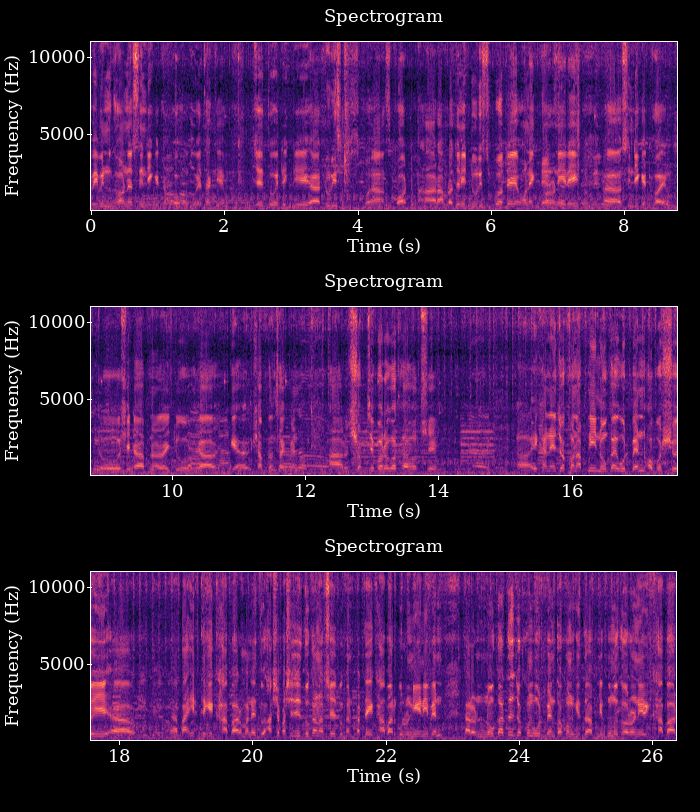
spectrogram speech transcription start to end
বিভিন্ন ধরনের সিন্ডিকেট হয়ে থাকে। যেহেতু এটি একটি ট্যুরিস্ট স্পট আর আমরা জানি ট্যুরিস্ট স্পটে অনেক ধরনেরই সিন্ডিকেট হয়। তো সেটা আপনারা একটু সাবধান থাকবেন। আর সবচেয়ে বড় কথা হচ্ছে এখানে যখন আপনি নৌকায় উঠবেন অবশ্যই বাহির থেকে খাবার মানে আশেপাশে যে দোকান আছে দোকানপাট থেকে খাবারগুলো নিয়ে নেবেন। কারণ নৌকাতে যখন উঠবেন তখন কিন্তু আপনি কোনো ধরনের খাবার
